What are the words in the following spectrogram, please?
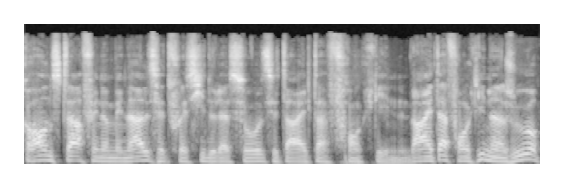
grande star phénoménale, cette fois-ci de la sauce, c'est Aretha Franklin. Aretha Franklin, un jour,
